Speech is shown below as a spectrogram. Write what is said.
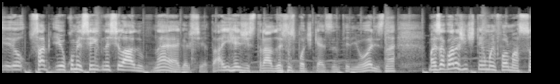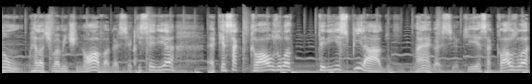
eu, sabe, eu comecei nesse lado, né, Garcia? Tá aí registrado aí nos podcasts anteriores, né? Mas agora a gente tem uma informação relativamente nova, Garcia, que seria é, que essa cláusula teria expirado, né, Garcia? Que essa cláusula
